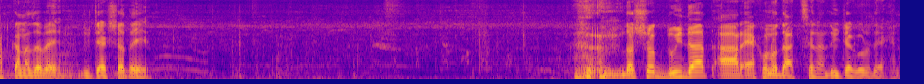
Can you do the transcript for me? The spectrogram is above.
আটকানা যাবে, দুইটা একসাথে। দর্শক, দুই দাঁত আর এখনও দাঁতছে না, দুইটা গরু দেখেন।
